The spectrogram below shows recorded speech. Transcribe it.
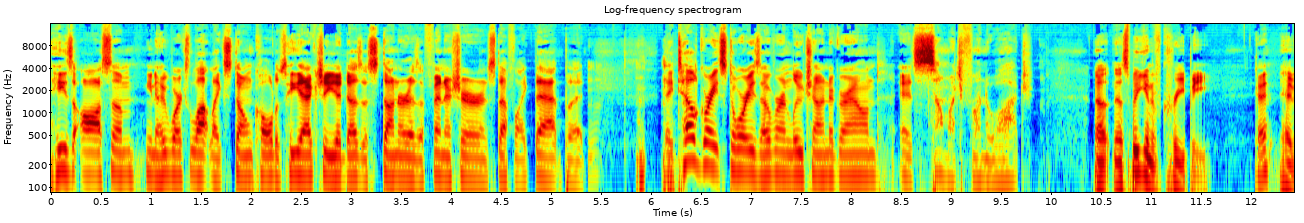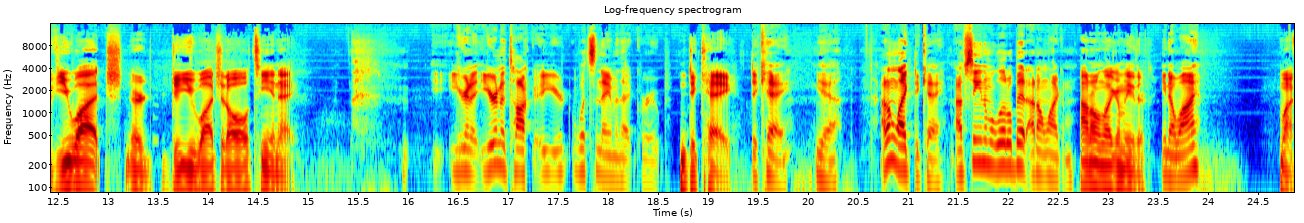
he's awesome. You know, he works a lot like Stone Cold. He actually does a stunner as a finisher and stuff like that. But they tell great stories over in Lucha Underground. It's so much fun to watch. Now, now speaking of creepy, Okay. have you watched or do you watch at all TNA? You're gonna you're gonna talk. You're, what's the name of that group? Decay. Decay. Yeah, I don't like Decay. I've seen them a little bit. I don't like them. I don't like them either. You know why? Why?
